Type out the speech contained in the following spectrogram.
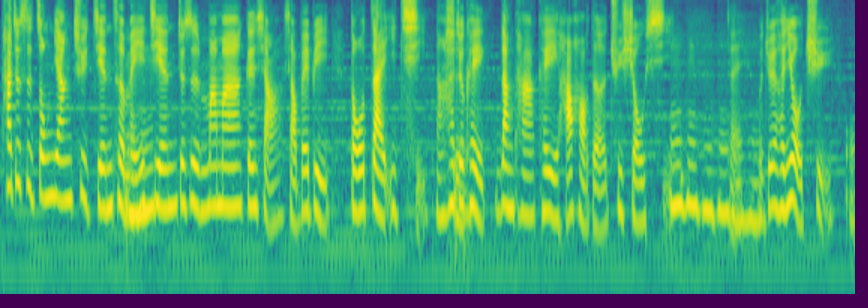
它就是中央去监测每一间，就是妈妈跟小小 baby 都在一起，然后它就可以让他可以好好的去休息。嗯哼哼哼，对我觉得很有趣。哇。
